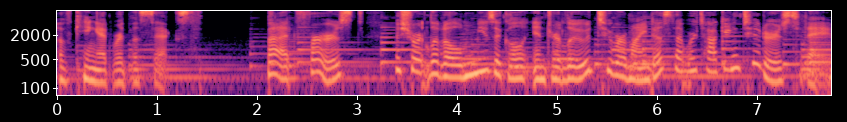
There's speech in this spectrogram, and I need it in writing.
of King Edward VI. But first, a short little musical interlude to remind us that we're talking Tudors today.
